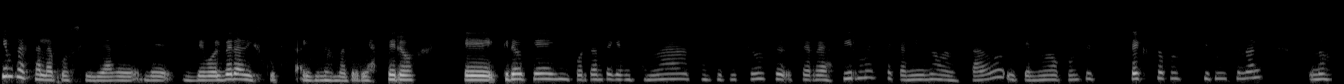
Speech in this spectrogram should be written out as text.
siempre está la posibilidad de, volver a discutir algunas materias, pero eh, creo que es importante que en esta nueva constitución se, se reafirme este camino avanzado y que el nuevo texto constitucional no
